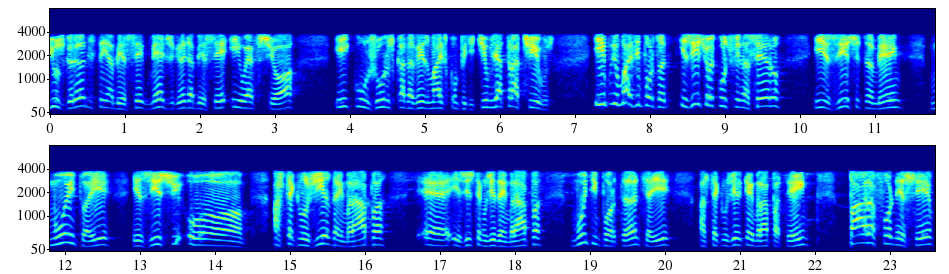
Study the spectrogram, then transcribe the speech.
E os grandes têm ABC, médios e grandes ABC e o FCO, e com juros cada vez mais competitivos e atrativos. E, e o mais importante, existe o recurso financeiro e existe também muito aí, existe o, as tecnologias da Embrapa, é, existe tecnologia da Embrapa, muito importante aí, as tecnologias que a Embrapa tem, para fornecer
